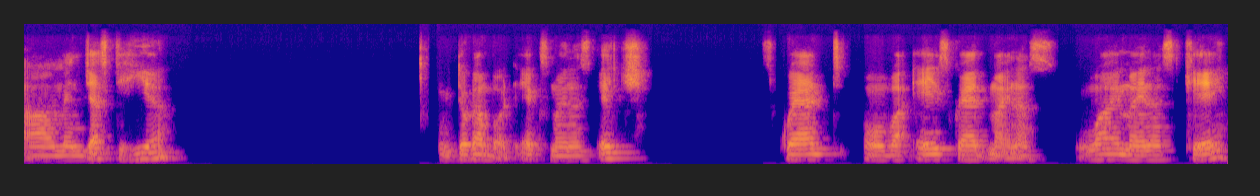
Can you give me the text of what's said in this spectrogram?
Um, and just here, we talk about x minus h squared over a squared minus y minus k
